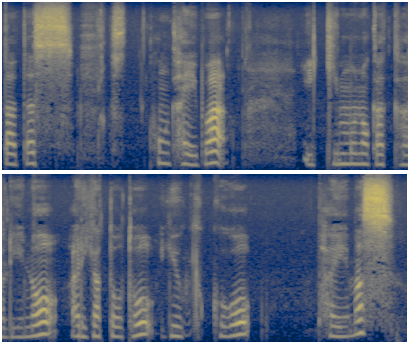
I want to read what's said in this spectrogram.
たです。今回は、生き物係のありがとうという曲を歌います。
